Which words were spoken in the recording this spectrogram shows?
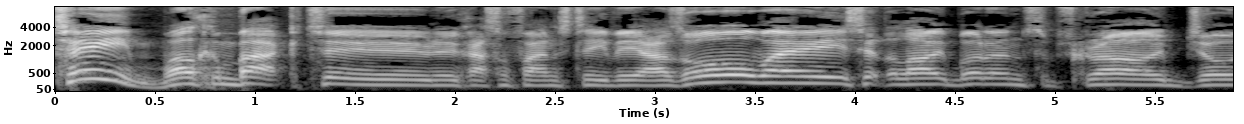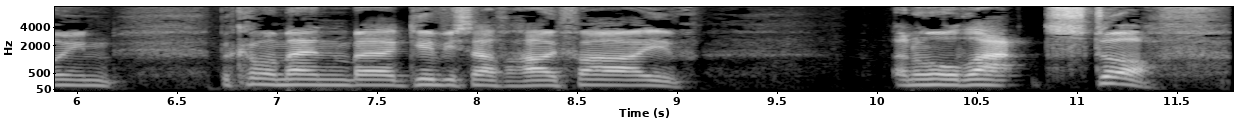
Team, welcome back to Newcastle Fans TV. As always, hit the like button, subscribe, join, become a member, give yourself a high five, and all that stuff.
